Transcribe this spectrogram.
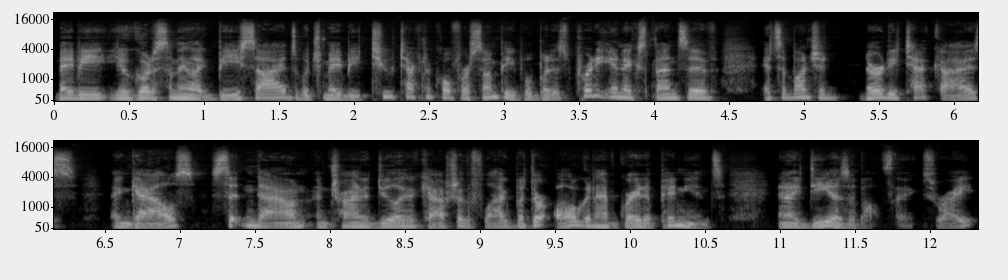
maybe you'll go to something like B-Sides, which may be too technical for some people, but it's pretty inexpensive. It's a bunch of nerdy tech guys and gals sitting down and trying to do like a capture the flag, but they're all going to have great opinions and ideas about things, right?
